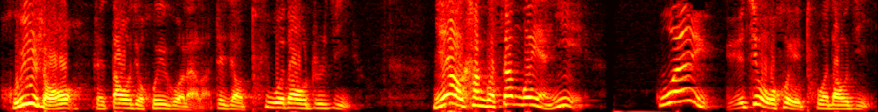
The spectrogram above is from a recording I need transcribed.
回手，这刀就挥过来了，这叫脱刀之计。您要看过《三国演义》，关羽就会脱刀计。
